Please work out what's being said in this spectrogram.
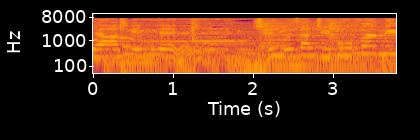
佳节尘缘散聚不分明。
